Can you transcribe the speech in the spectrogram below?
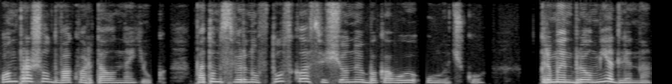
Он прошел два квартала на юг, потом свернул в тускло освещенную боковую улочку. Тремен брел медленно,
